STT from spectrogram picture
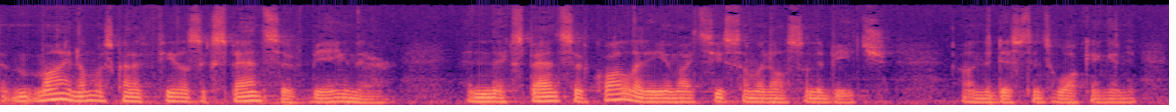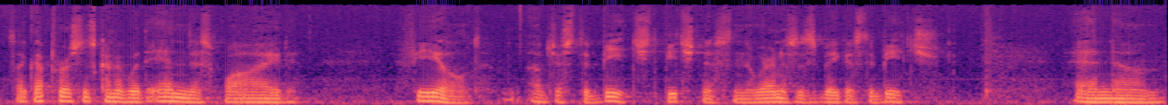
the mind almost kind of feels expansive being there. And the expansive quality, you might see someone else on the beach, on the distance walking, and it's like that person's kind of within this wide field of just the beach, the beachness, and awareness is as big as the beach. And um,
